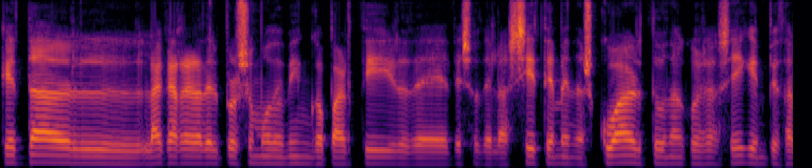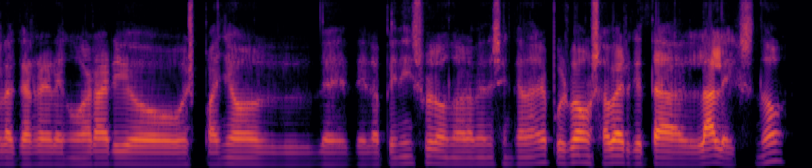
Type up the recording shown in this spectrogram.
qué tal la carrera del próximo domingo a partir de, eso de las 7 menos cuarto, una cosa así, que empieza la carrera en horario español de, la península, una hora menos en Canarias. Pues vamos a ver qué tal Alex, ¿no?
